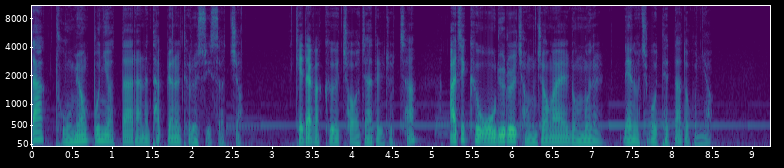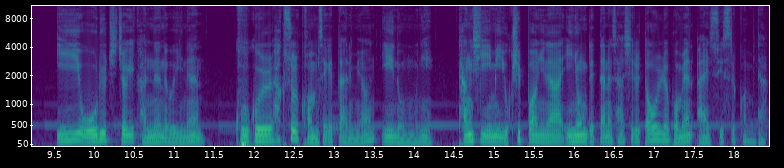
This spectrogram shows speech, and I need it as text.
딱 두 명뿐이었다라는 답변을 들을 수 있었죠. 게다가 그 저자들조차 아직 그 오류를 정정할 논문을 내놓지 못했다더군요. 이 오류 지적이 갖는 의의는 구글 학술 검색에 따르면 이 논문이 당시 이미 60번이나 인용됐다는 사실을 떠올려 보면 알 수 있을 겁니다.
